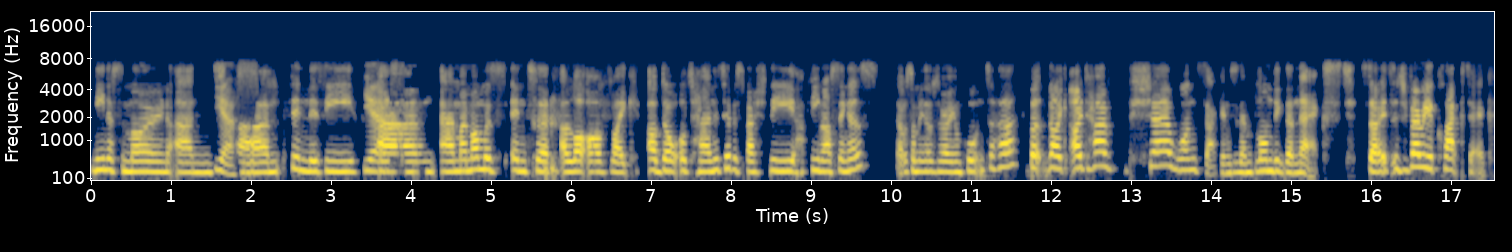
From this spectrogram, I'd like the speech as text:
Nina Simone and Yes. um, Thin Lizzy. Yes. Um, and my mum was into a lot of like adult alternative, especially female singers. That was something that was very important to her. But like I'd have Cher one second and then Blondie the next. So it's, it's very eclectic.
